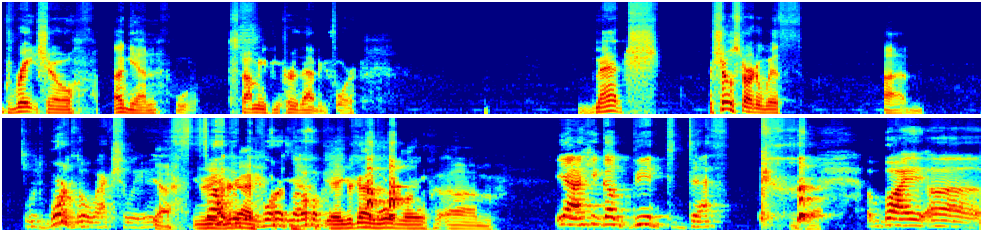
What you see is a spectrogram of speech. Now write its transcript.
great show again. Stop me if you've heard that before. Match. The show started with. Uh, With Wardlow, actually. Yeah, your- started your with guy- Wardlow. yeah, your guy Wardlow. Um, Yeah, he got beat to death yeah. by uh,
